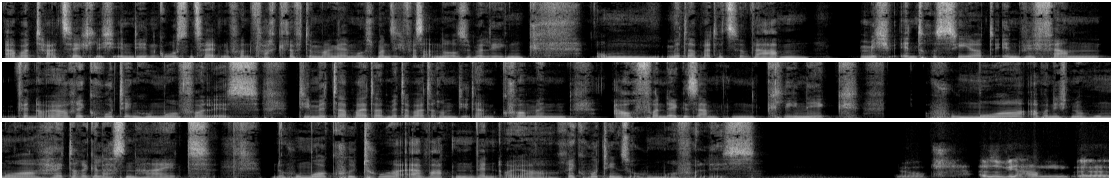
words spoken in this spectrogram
aber tatsächlich in den großen Zeiten von Fachkräftemangel muss man sich was anderes überlegen, um Mitarbeiter zu werben. Mich interessiert, inwiefern, wenn euer Recruiting humorvoll ist, die Mitarbeiter, Mitarbeiterinnen, die dann kommen, auch von der gesamten Klinik Humor, aber nicht nur Humor, heitere Gelassenheit, eine Humorkultur erwarten, wenn euer Recruiting so humorvoll ist. Ja, also wir haben äh,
